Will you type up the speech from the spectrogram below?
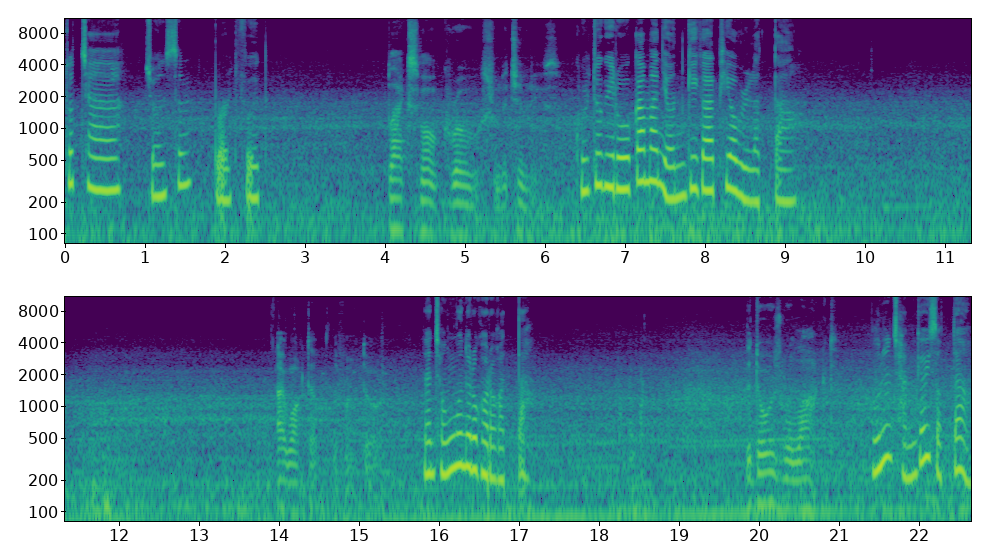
도착. 존슨 버드푸드. Black smoke rose from the chimneys. 굴뚝위로 까만 연기가 피어올랐다. I walked up to the front door. 난 정문으로 걸어갔다. The doors were locked. 문은 잠겨 있었다.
